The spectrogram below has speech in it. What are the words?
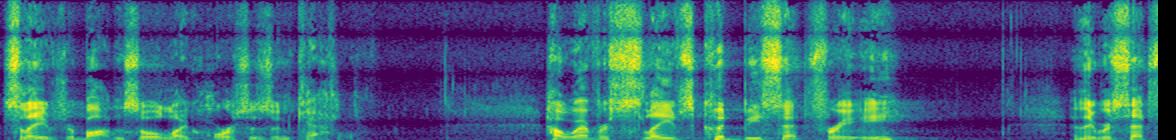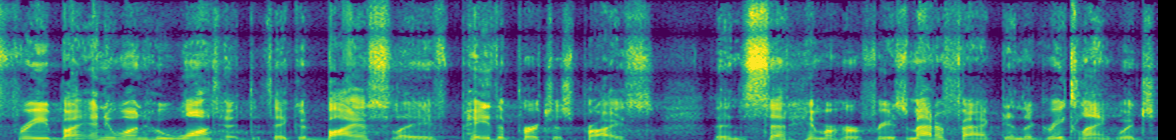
Slaves were bought and sold like horses and cattle. However, slaves could be set free, and they were set free by anyone who wanted. They could buy a slave, pay the purchase price, then set him or her free. As a matter of fact, in the Greek language,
